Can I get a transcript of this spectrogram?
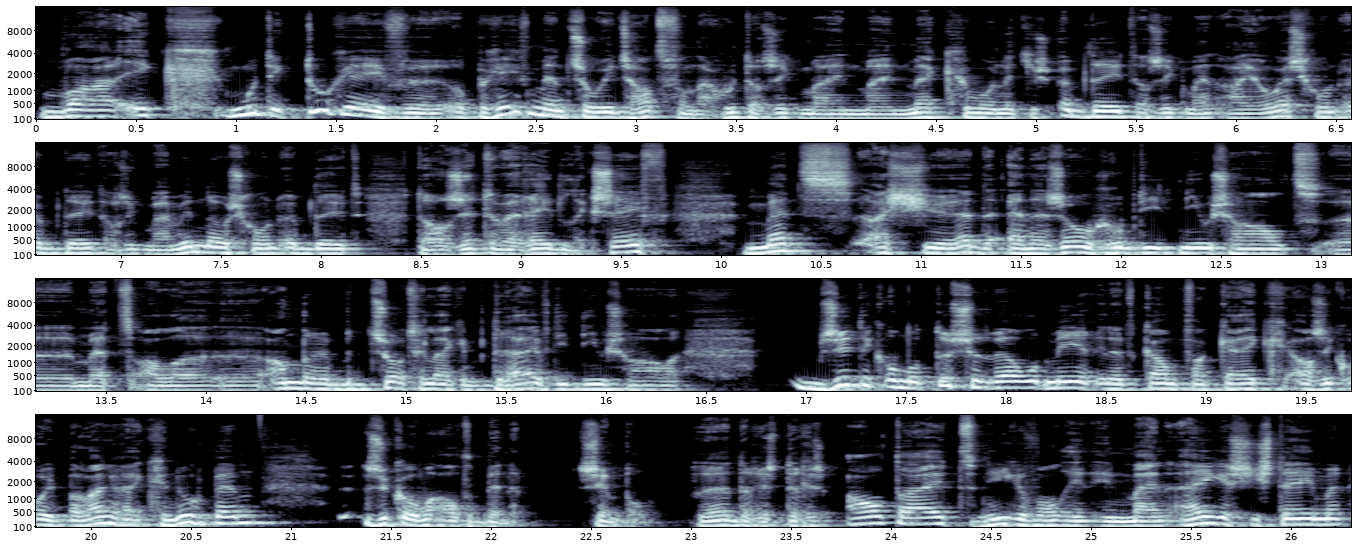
waar ik, moet ik toegeven, op een gegeven moment zoiets had van, nou goed, als ik mijn, mijn Mac gewoon netjes update, als ik mijn iOS gewoon update, als ik mijn Windows gewoon update, dan zitten we redelijk safe. Met, als je de NSO-groep die het nieuws haalt, uh, met alle uh, andere soortgelijke bedrijven die het nieuws halen, zit ik ondertussen wel meer in het kamp van, kijk, als ik ooit belangrijk genoeg ben, ze komen altijd binnen. Simpel. Er is, er is altijd, in ieder geval in, in mijn eigen systemen,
